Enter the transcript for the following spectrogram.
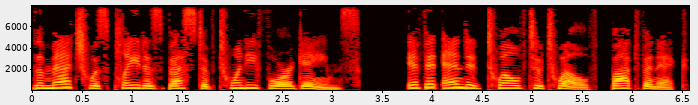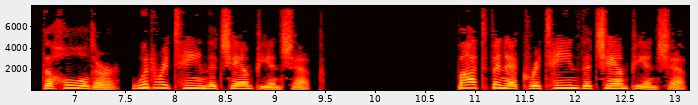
The match was played as best of 24 games. If it ended 12 to 12, Botvinnik, the holder, would retain the championship. Botvinnik retained the championship.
